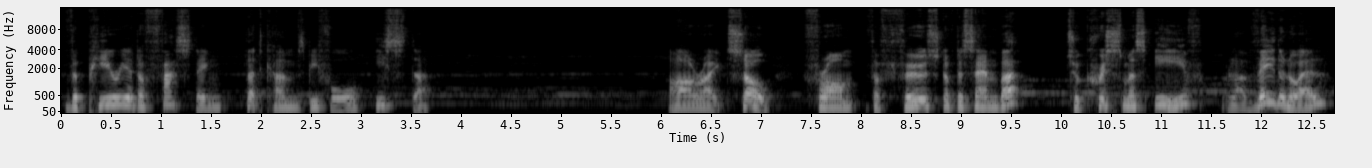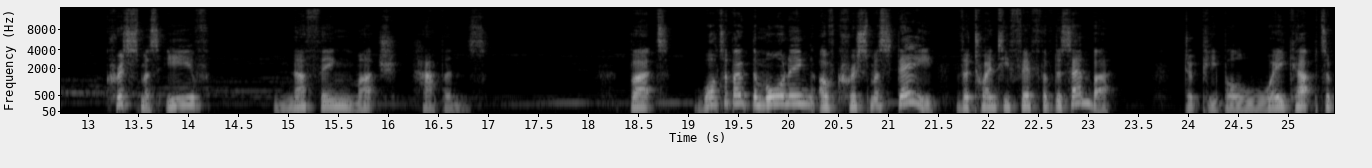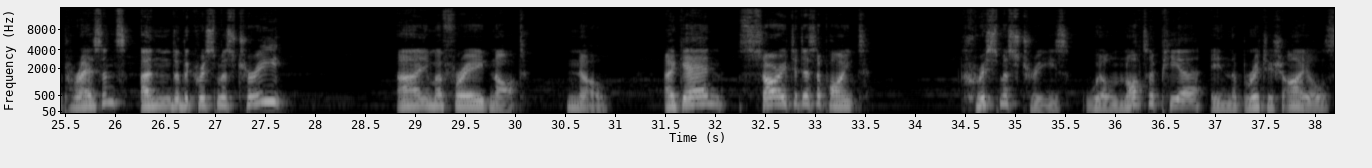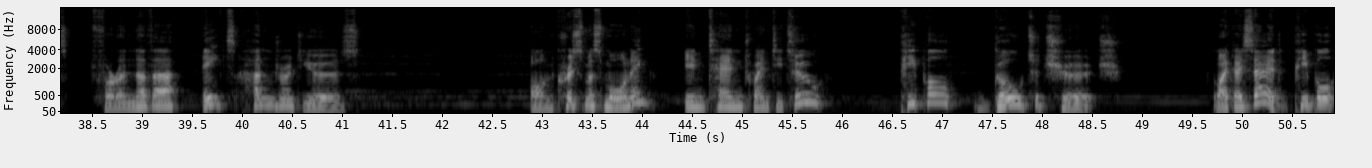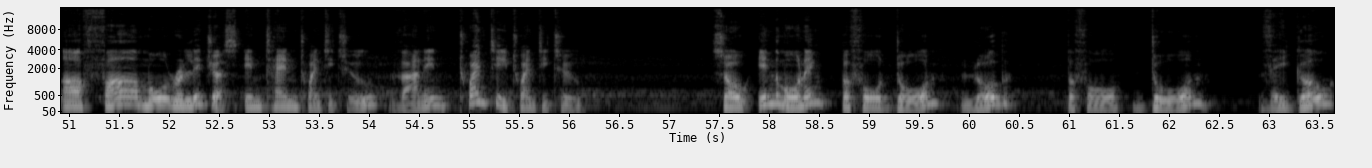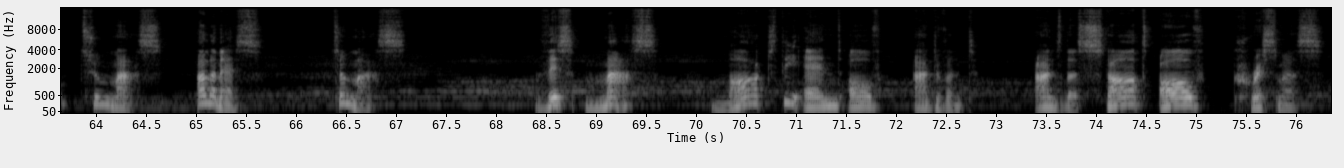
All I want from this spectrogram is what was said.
the period of fasting that comes before Easter. All right, so from the 1st of December to Christmas Eve, la veille de Noël, Christmas Eve, nothing much happens. But what about the morning of Christmas Day, the 25th of December? Do people wake up to presents under the Christmas tree? I'm afraid not. No. Again, sorry to disappoint. Christmas trees will not appear in the British Isles for another 800 years. On Christmas morning in 1022, people go to church. Like I said, people are far more religious in 1022 than in 2022. So in the morning, before dawn, lub, before dawn, they go to Mass, à la messe, to Mass. This Mass marked the end of Advent and the start of Christmas.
